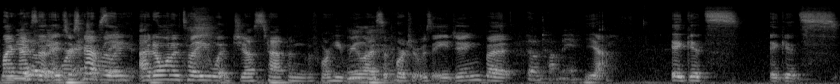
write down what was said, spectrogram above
Like I said, it just got really. I don't want to tell you what just happened before he realized Mm-hmm. the portrait was aging, but Don't tell me. yeah, it gets. It gets.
